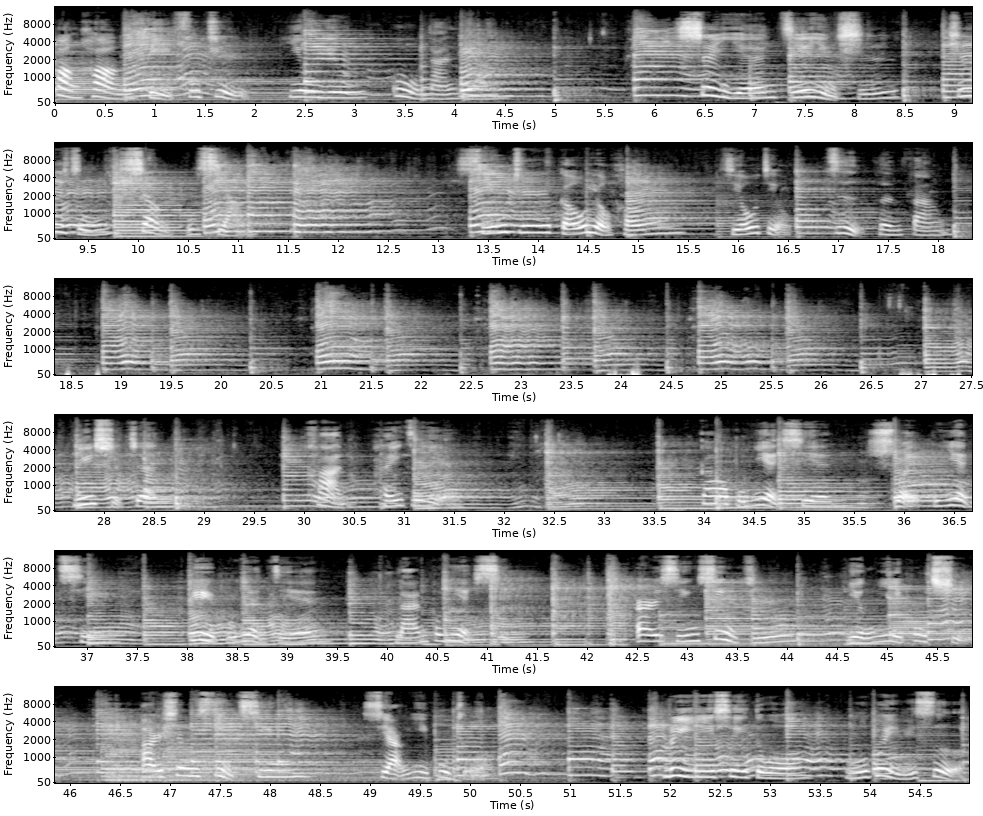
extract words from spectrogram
沆沆彼夫志，悠悠故难量。慎言节饮食，知足胜不祥。行之苟有恒。久久自芬芳。女史箴，汉裴子言：高不厌仙，水不厌清，玉不厌洁，兰不厌馨。而行性直。盈亦不取，而生性清，响亦不浊。绿衣虽多，无贵于色；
